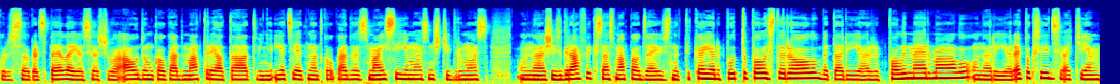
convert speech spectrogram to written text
kuras savukārt spēlējos ar šo audumu, kaut kādu materiālitāti, viņu iecietinot kaut kādos maisījumos un šķidrumos. Un šīs grafikas esmu apaudzējusi ne tikai ar putu polisterolu, bet arī ar polimēru mālu un arī ar epoksīdu sveķiem.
